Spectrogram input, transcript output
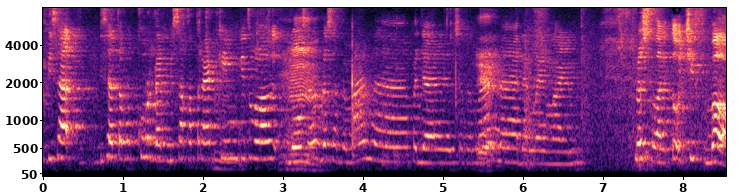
bisa bisa terukur dan bisa ke tracking gitu loh. Goalsnya udah sampai mana, perjalanan sampai Iya. mana dan lain-lain. Terus setelah itu achievable.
